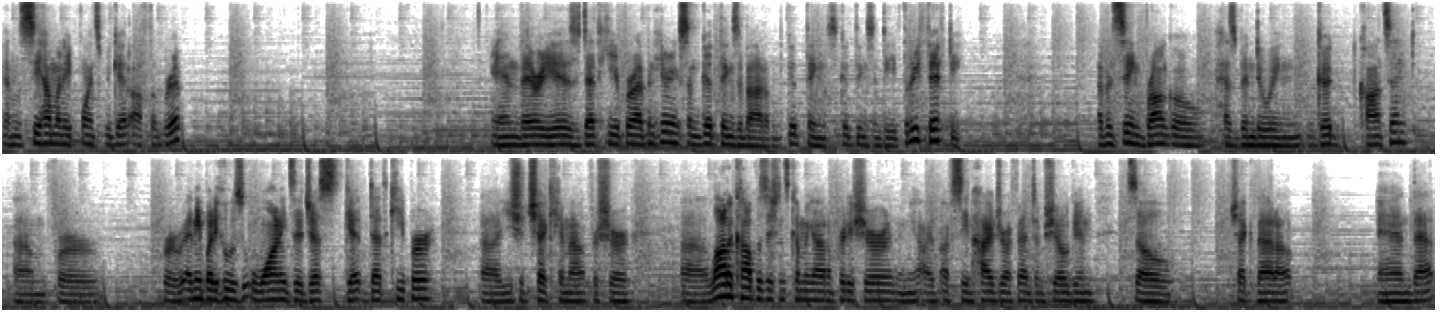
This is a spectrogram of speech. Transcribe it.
and see how many points we get off the rip. And there he is, Deathkeeper. I've been hearing some good things about him. Good things, good things indeed. 350. I've been seeing Bronco has been doing good content um, for for anybody who's wanting to just get Deathkeeper. Uh, you should check him out for sure. Uh, a lot of compositions coming out, I'm pretty sure. I mean, I've, I've seen Hydra, Phantom Shogun, so check that out. And that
